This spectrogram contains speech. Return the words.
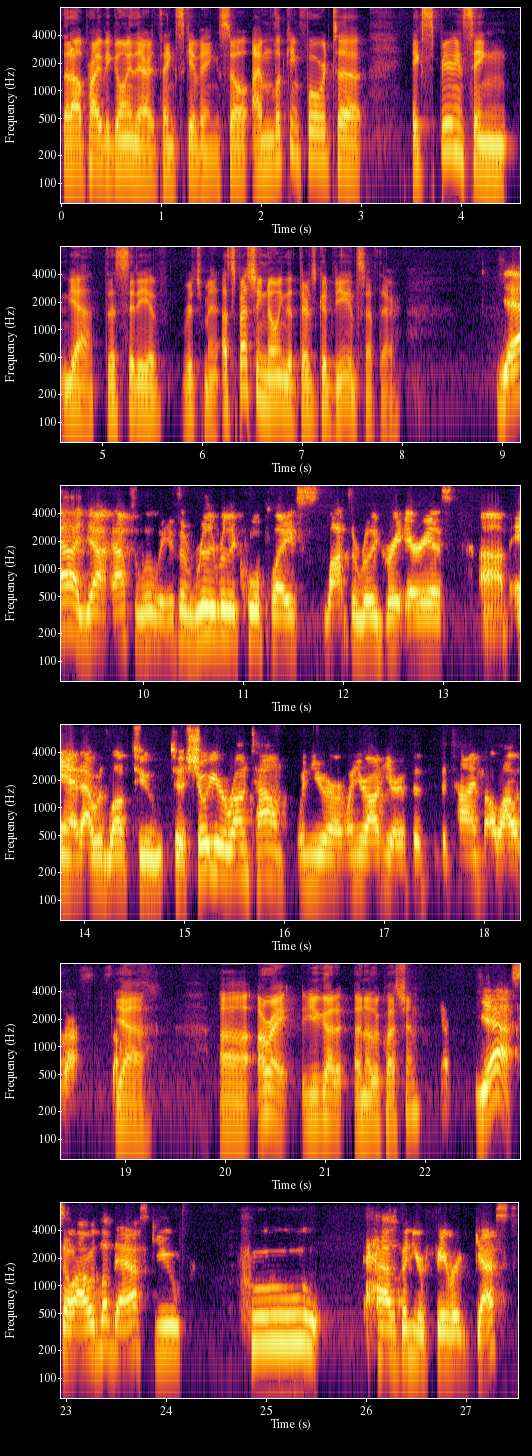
that I'll probably be going there at Thanksgiving. So I'm looking forward to experiencing yeah the city of Richmond, especially knowing that there's good vegan stuff there. Yeah, yeah, absolutely. It's a really really cool place. Lots of really great areas. Um, and I would love to to show you around town when you are when you're out here if the, the time allows us. So. Yeah. Uh, all right, you got another question? Yep. Yeah. So I would love to ask you who has been your favorite guest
